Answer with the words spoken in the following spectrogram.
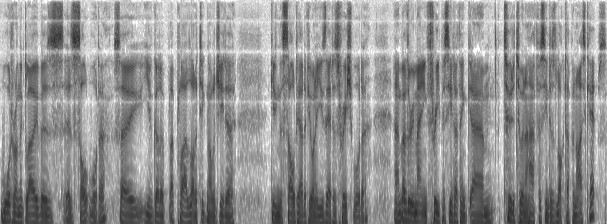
water on the globe is is salt water. So you've got to apply a lot of technology to getting the salt out if you want to use that as fresh water. Um, of the remaining 3%, I think um, 2 to 2.5% is locked up in ice caps.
